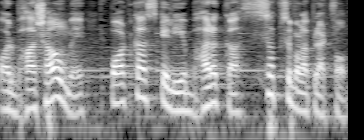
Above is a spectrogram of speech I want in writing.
और भाषाओं में पॉडकास्ट के लिए भारत का सबसे बड़ा प्लेटफॉर्म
